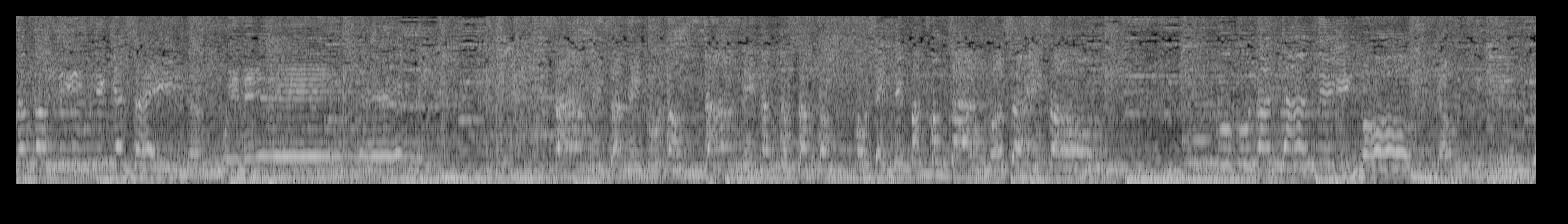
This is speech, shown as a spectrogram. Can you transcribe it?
想当天的一切能回味。想你，想你苦痛，等你等到心痛，无情的北風將我吹送，孤孤單單的我又點用？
